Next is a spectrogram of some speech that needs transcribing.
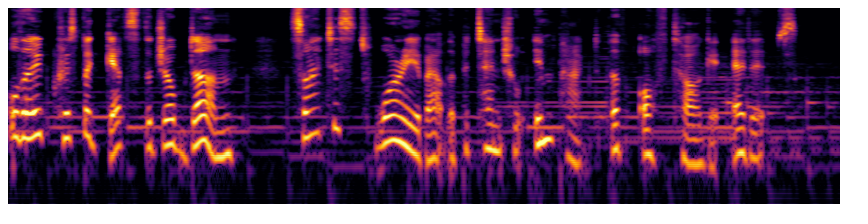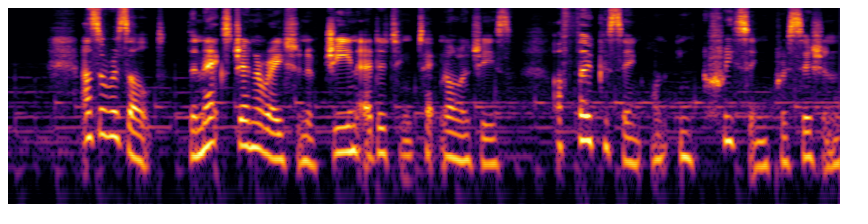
Although CRISPR gets the job done, scientists worry about the potential impact of off target edits. As a result, the next generation of gene editing technologies are focusing on increasing precision.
